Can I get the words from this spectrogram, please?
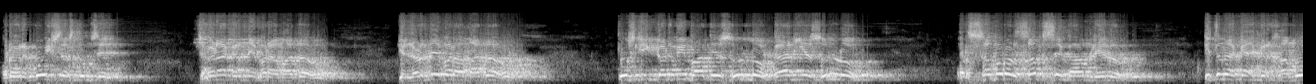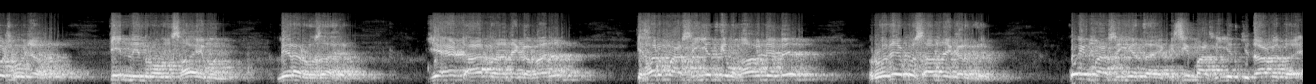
اور اگر کوئی شخص تم سے جھگڑا کرنے پر آمادہ ہو، کہ لڑنے پر آمادہ ہو اس کی کڑوی باتیں سن لو گالیاں سن لو اور صبر اور سب سے کام لے لو۔ اتنا کہہ کر خاموش ہو جاؤ۔ ان نمرون سائمن میرا روزہ ہے۔ یہ ہے ڈال بنانے کا معنی کہ ہر معصیت کے مقابلے میں روزے کو سامنے کر دے۔ کوئی معصیت آئے، کسی معصیت کی دعوت آئے،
